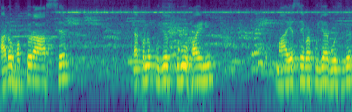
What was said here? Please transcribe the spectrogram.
আরও ভক্তরা আসছে। এখনও পুজো শুরু হয়নি। মা এসে এবার পূজায় বসবেন।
